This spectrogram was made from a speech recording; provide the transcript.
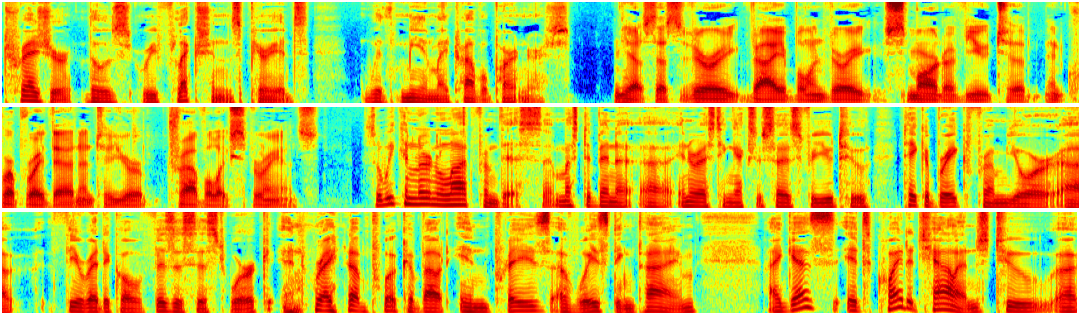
treasure those reflections periods with me and my travel partners. Yes, that's very valuable and very smart of you to incorporate that into your travel experience. So we can learn a lot from this. It must have been an interesting exercise for you to take a break from your uh, theoretical physicist work and write a book about In Praise of Wasting Time. I guess it's quite a challenge to uh,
